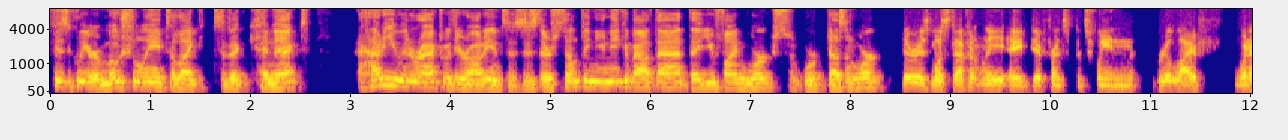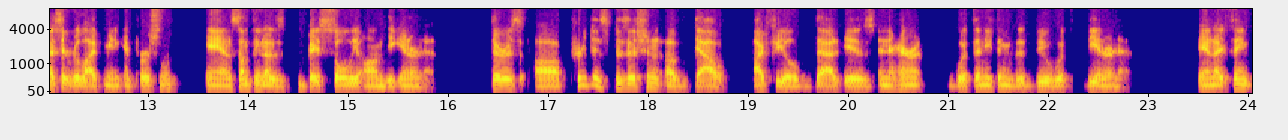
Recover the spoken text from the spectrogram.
physically or emotionally to like to the connect? How do you interact with your audiences? Is there something unique about that that you find works or doesn't work? There is most definitely a difference between real life when I say real life, meaning in person, and something that is based solely on the internet. There is a predisposition of doubt, I feel, that is inherent with anything to do with the internet. And I think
